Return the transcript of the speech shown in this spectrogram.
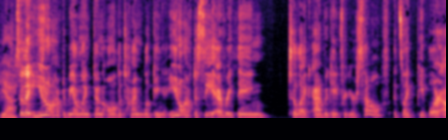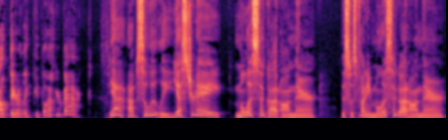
Yeah. So that you don't have to be on LinkedIn all the time looking, you don't have to see everything to like advocate for yourself. It's like people are out there, like, people have your back. Yeah, absolutely. Yesterday, Melissa got on there. This was funny. Melissa got on there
